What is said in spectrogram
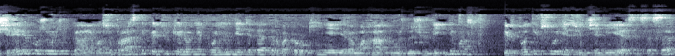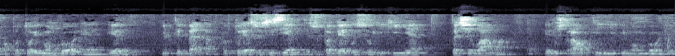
Iš Rericho žodžių galima suprasti, kad jų kelionė po Indiją, Tibetą ir Vakarų Kiniją yra Mahatmų užduočių vykdymas ir tuo tikslu jie siunčiami į SSR, o po to į Mongoliją ir į Tibetą, kur turės susisiekti su pabėgusiu į Kiniją Tašilamą ir ištraukti jį į Mongoliją.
